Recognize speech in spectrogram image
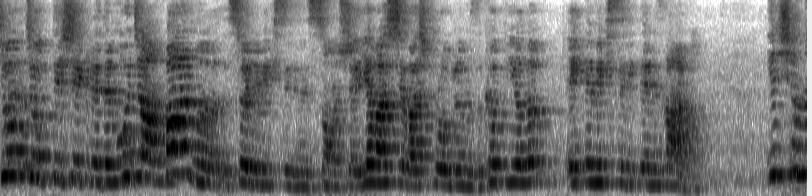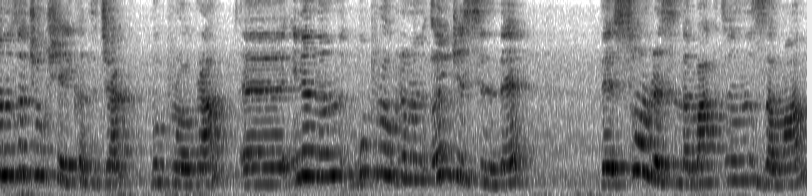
çok çok teşekkür ederim. Hocam var mı söylemek istediğiniz son şey? Yavaş yavaş programımızı kapayalım. Eklemek istedikleriniz var mı? Yaşamınıza çok şey katacak bu program. Ee, inanın bu programın öncesinde ve sonrasında baktığınız zaman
